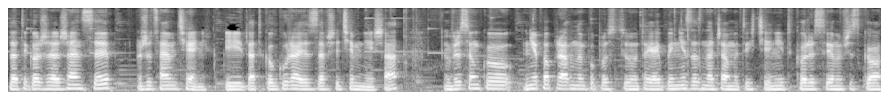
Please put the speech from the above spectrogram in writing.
dlatego że rzęsy rzucają cień i dlatego góra jest zawsze ciemniejsza. W rysunku niepoprawnym po prostu tak jakby nie zaznaczamy tych cieni, tylko rysujemy wszystko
